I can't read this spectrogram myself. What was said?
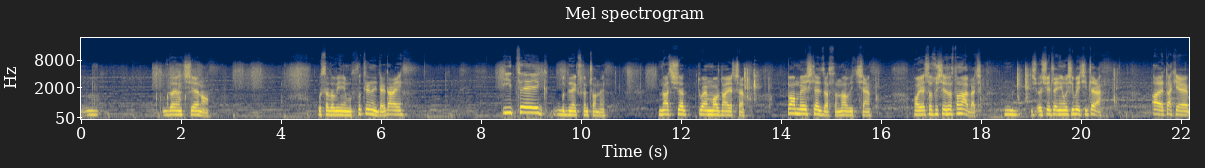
w, zająć się, no, usadowieniem futryny i tak dalej. I cyk, budynek skończony. Nad światłem można jeszcze pomyśleć, zastanowić się. O, jest o co się zastanawiać. Oświetlenie musi być i tyle. Ale takie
